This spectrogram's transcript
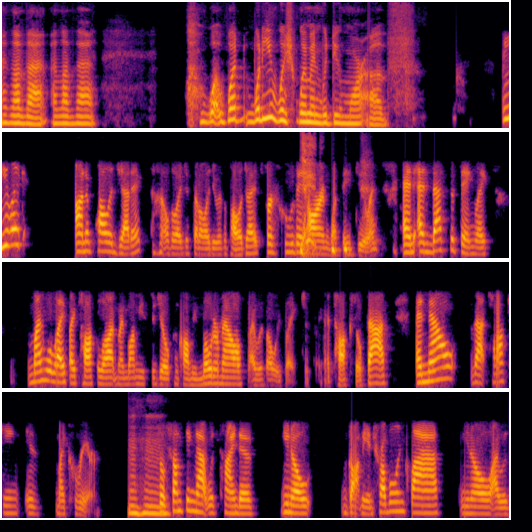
i love that i love that what what what do you wish women would do more of be like unapologetic although i just said all i do is apologize for who they are and what they do and and and that's the thing like my whole life I talk a lot. My mom used to joke and call me motor mouth. I was always like, just like I talk so fast. And now that talking is my career. Mm-hmm. So something that was kind of, you know, got me in trouble in class, you know, I was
